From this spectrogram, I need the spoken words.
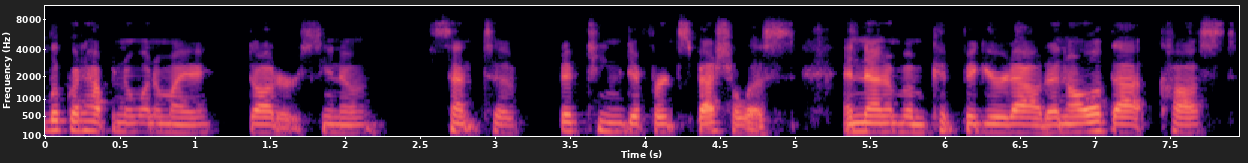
look what happened to one of my daughters, you know, sent to 15 different specialists and none of them could figure it out. And all of that cost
